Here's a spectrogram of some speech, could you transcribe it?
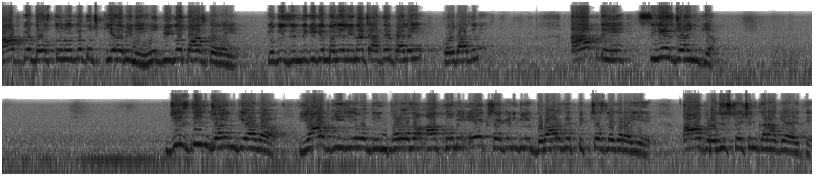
आपके दोस्तों ने तो कुछ किया भी नहीं, वो बीको पास कर रहे हैं, क्योंकि ज़िंदगी के मज़े लेना चाहते हैं पहले ही, कोई बात ही नहीं। आपने सी एस ज्वाइन किया। जिस दिन ज्वाइन किया था, याद कीजिए वो दिन, थोड़ा सा आँखों में एक सेकंड के लिए दोबारा से पिक्चर्स लेकर आइए। आप रजिस्ट्रेशन करा के आए थे।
